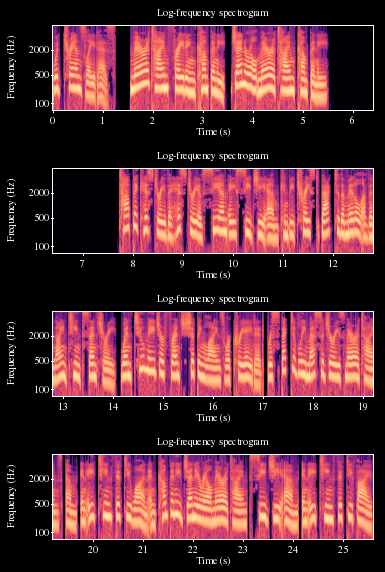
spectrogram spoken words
would translate as, "...Maritime Freighting Company, General Maritime Company", Topic history The history of CMA-CGM can be traced back to the middle of the 19th century, when two major French shipping lines were created, respectively Messageries Maritimes M in 1851 and Compagnie Générale Maritime CGM in 1855,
